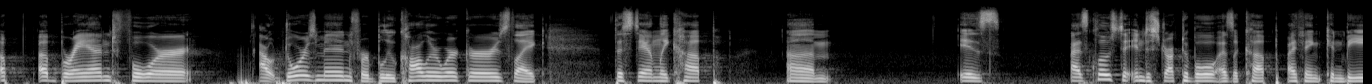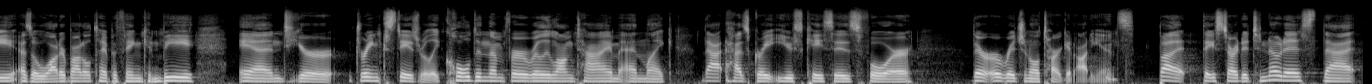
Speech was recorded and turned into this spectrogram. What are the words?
a a brand for outdoorsmen, for blue collar workers. Like the Stanley Cup um, is as close to indestructible as a cup I think can be, as a water bottle type of thing can be, and your drink stays really cold in them for a really long time and like that has great use cases for their original target audience. But they started to notice that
